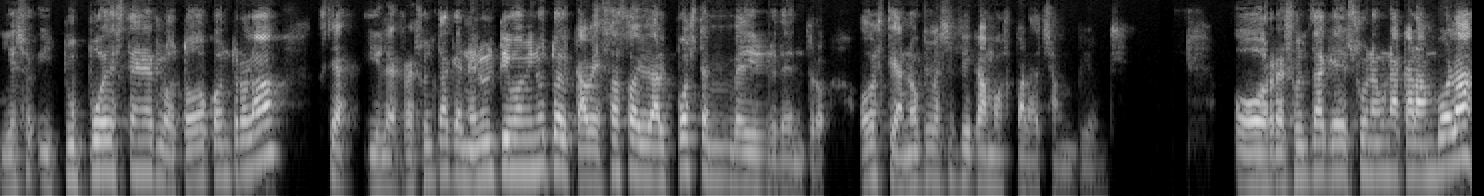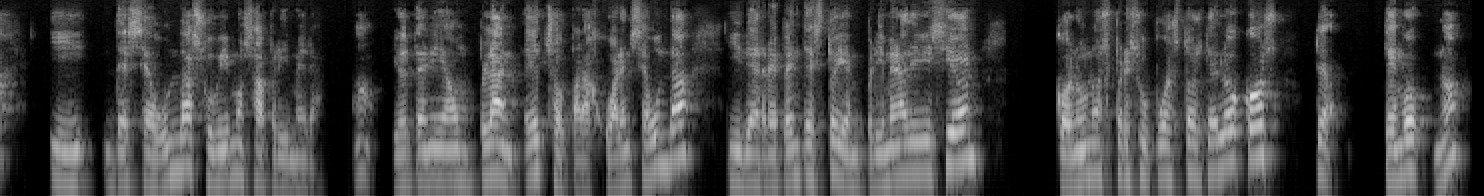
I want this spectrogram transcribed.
Y, eso, y tú puedes tenerlo todo controlado, hostia, y les resulta que en el último minuto el cabezazo ha ido al poste en vez de ir dentro. Hostia, no clasificamos para Champions. O resulta que suena una carambola y de segunda subimos a primera. yo tenía un plan hecho para jugar en segunda y de repente estoy en primera división con unos presupuestos de locos. tengo, ¿no?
